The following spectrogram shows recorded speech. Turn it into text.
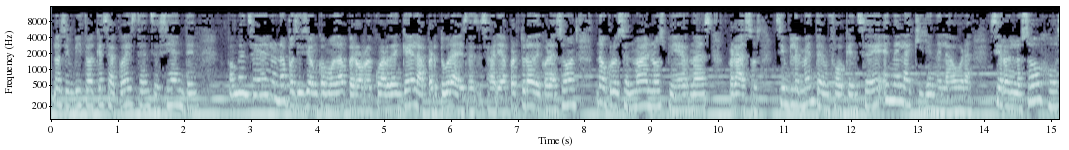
los invito a que se acuesten, se sienten, pónganse en una posición cómoda, pero recuerden que la apertura es necesaria. Apertura de corazón, no crucen manos, piernas, brazos. Simplemente enfóquense en el aquí y en el ahora. Cierren los ojos,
